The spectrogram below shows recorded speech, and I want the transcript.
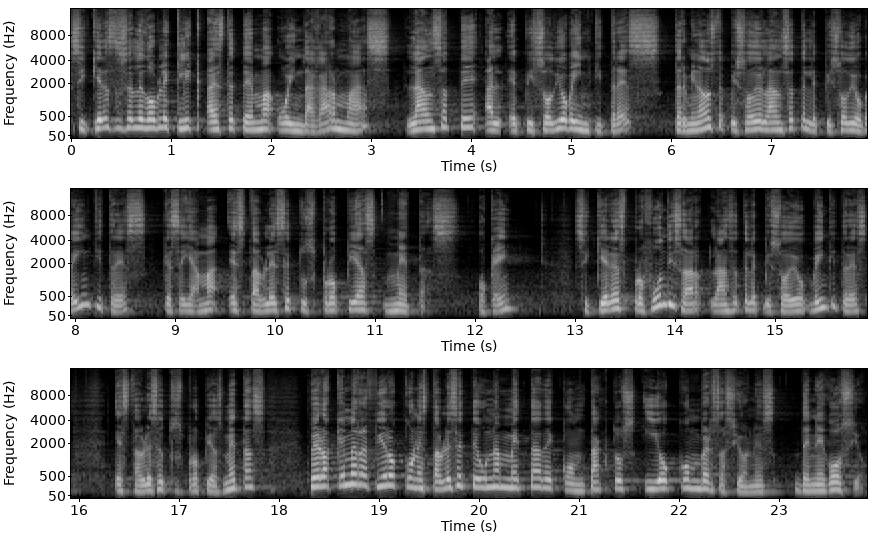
Si quieres hacerle doble clic a este tema o indagar más, lánzate al episodio 23. Terminado este episodio, lánzate el episodio 23 que se llama Establece tus propias metas. ¿Ok? Si quieres profundizar, lánzate el episodio 23, establece tus propias metas. Pero ¿a qué me refiero con establecete una meta de contactos y o conversaciones de negocio?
